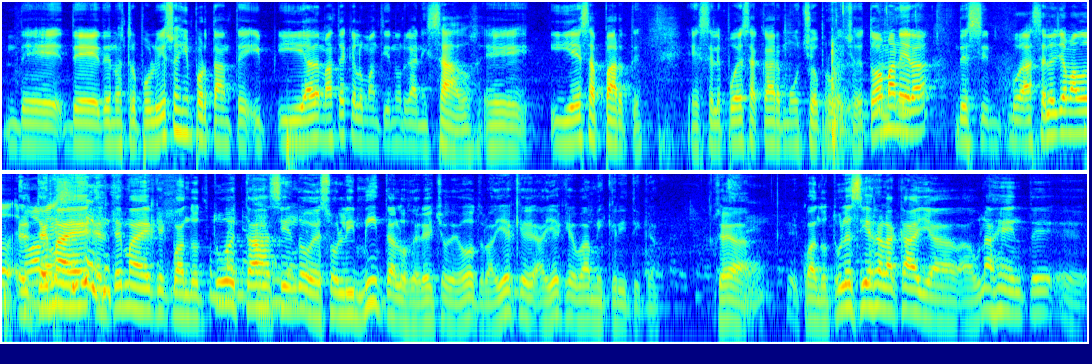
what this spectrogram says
de, de, nuestro pueblo. Y eso es importante y, además de que lo mantiene organizado. Eh, y esa parte eh, se le puede sacar mucho provecho. De todas maneras, hacer el llamado... El tema, es, el tema es que cuando tú estás haciendo eso, limita los derechos de otros. Ahí es que, ahí es que va mi crítica. O sea, cuando tú le cierras la calle a, una gente eh,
